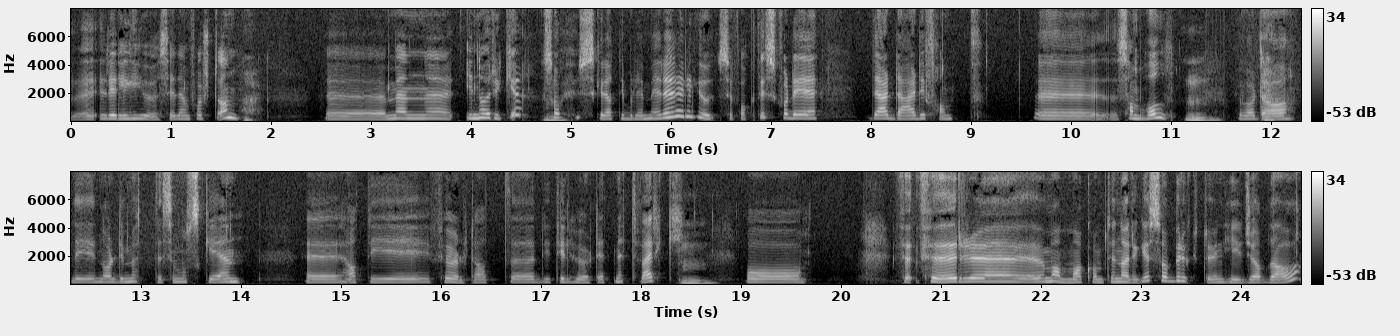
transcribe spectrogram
eh, religiøse i den forstand. Nei. Uh, men uh, i Norge så Mm. husker jeg at de ble mer religiøse, faktisk. For det, det er der de fant eh, samhold. Mm. Det var da, de, når de møttes i moskeen, eh, at de følte at eh, de tilhørte et nettverk. Mm. Og før eh, mamma kom til Norge, så brukte hun hijab da òg.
